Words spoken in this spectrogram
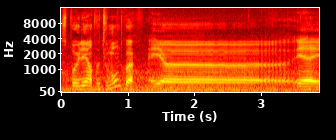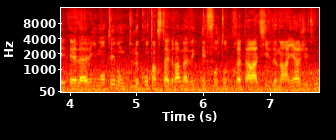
spoiler un peu tout le monde quoi. Et elle, a alimenté donc, le compte Instagram avec des photos de préparatifs de mariage et tout.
